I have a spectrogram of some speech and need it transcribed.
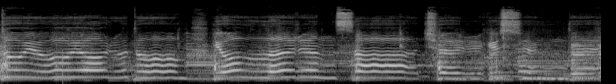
duyuyordum. Yolların saç örgüsünde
